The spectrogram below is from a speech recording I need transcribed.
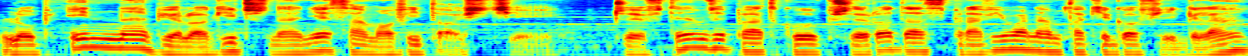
lub inne biologiczne niesamowitości. Czy w tym wypadku przyroda sprawiła nam takiego figla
